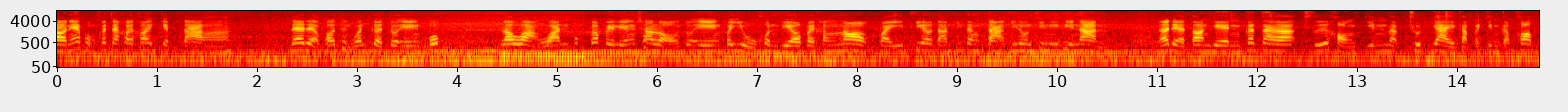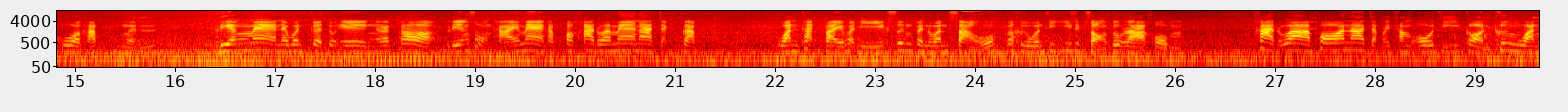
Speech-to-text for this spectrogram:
ตอนนี้ผมก็จะค่อยๆ เก็บตังค์แล้วเดี๋ยวพอถึงวันเกิดตัวเองปุ๊บ ระหว่างวันผมก็ไปเลี้ยงฉลองตัวเองไปอยู่คนเดียวไปข้างนอกไปเที่ยวตามที่ต่างๆ ที่นู่นที่นี่ที่นั่น แล้วเดี๋ยวตอนเย็นก็จะซื้อของกินแบบชุดใหญ่กลับไปกินกับครอบครัวครับ เหมือนเลี้ยงแม่ในวันเกิดตัวเอง แล้วก็เลี้ยงส่งท้ายแม่ครับเพราะคาดว่าแม่น่าจะกลับวันถัดไปพอดี ซึ่งเป็นวันเสาร์ก็คือวันที่ 22 ตุลาคม คาดว่าพ่อน่าจะไปทำโอทีก่อนครึ่งวัน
